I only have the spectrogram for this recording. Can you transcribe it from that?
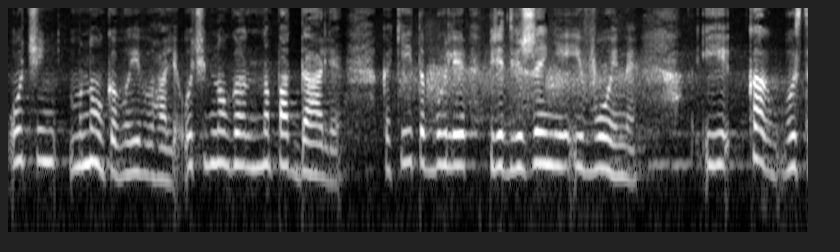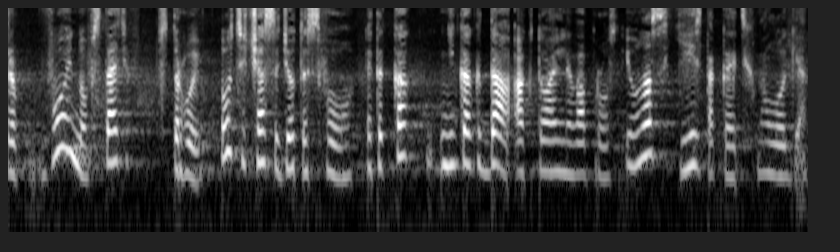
очень много воевали, очень много нападали, какие-то были передвижения и войны. И как быстро войну встать в строй. Вот сейчас идет СВО. Это как никогда актуальный вопрос. И у нас есть такая технология.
